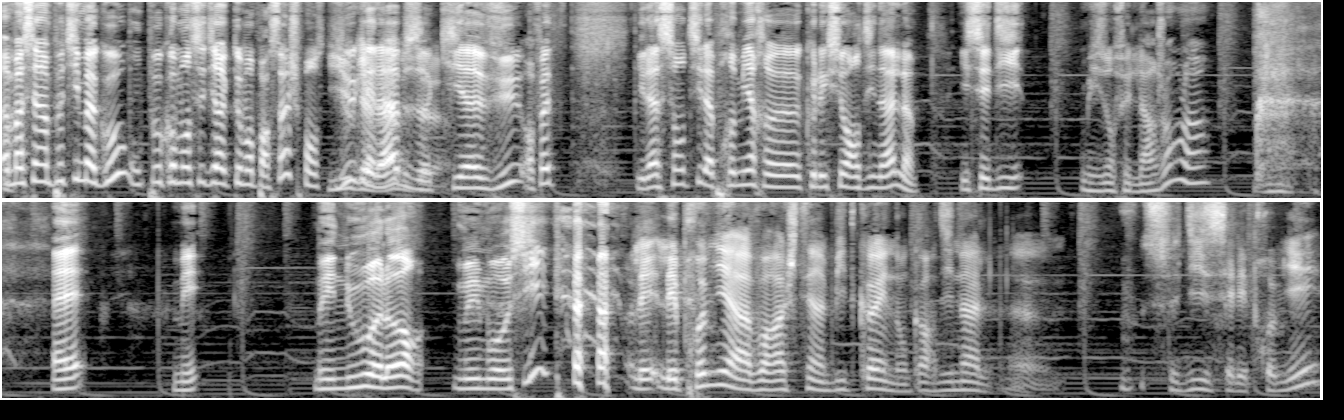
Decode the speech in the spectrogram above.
amassé un petit magot. On peut commencer directement par ça, je pense. Yuga Labs, Labs, qui a vu, en fait, il a senti la première euh, collection ordinale. Il s'est dit, mais ils ont fait de l'argent là. eh, mais, mais nous alors, mais moi aussi? Les, les premiers à avoir acheté un Bitcoin, donc ordinal, euh, se disent c'est les premiers.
